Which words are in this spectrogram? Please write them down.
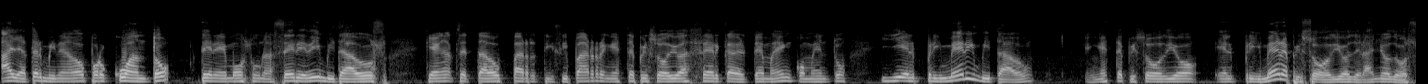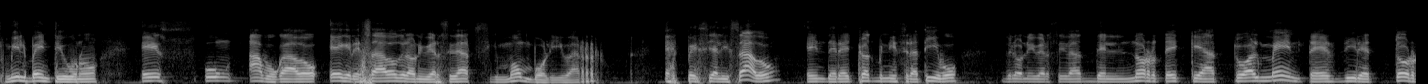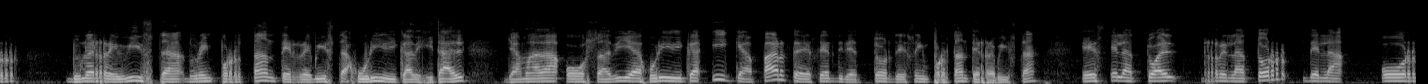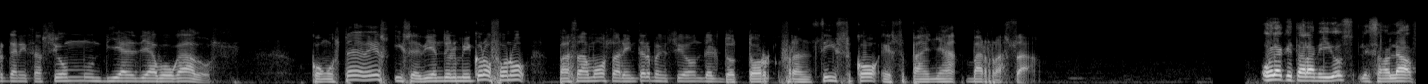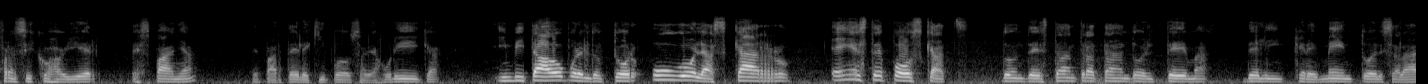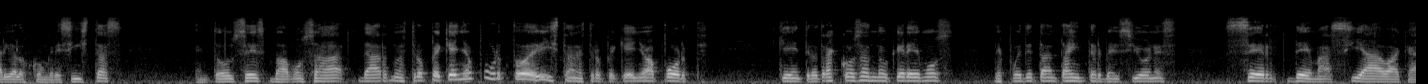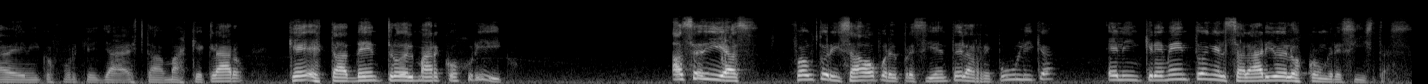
haya terminado por cuanto tenemos una serie de invitados que han aceptado participar en este episodio acerca del tema en comento. Y el primer invitado en este episodio, el primer episodio del año 2021, es un abogado egresado de la Universidad Simón Bolívar, especializado en Derecho Administrativo de la Universidad del Norte, que actualmente es director de una revista, de una importante revista jurídica digital llamada Osadía Jurídica y que aparte de ser director de esa importante revista, es el actual relator de la Organización Mundial de Abogados. Con ustedes y cediendo el micrófono, pasamos a la intervención del doctor Francisco España Barraza. Hola, ¿qué tal amigos? Les habla Francisco Javier España, de parte del equipo de Osadía Jurídica, invitado por el doctor Hugo Lascarro en este podcast donde están tratando el tema del incremento del salario a los congresistas. Entonces vamos a dar nuestro pequeño punto de vista, nuestro pequeño aporte, que entre otras cosas no queremos, después de tantas intervenciones, ser demasiado académicos, porque ya está más que claro que está dentro del marco jurídico. Hace días fue autorizado por el presidente de la República el incremento en el salario de los congresistas.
